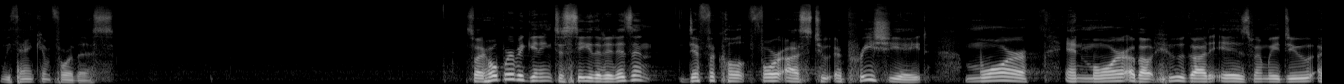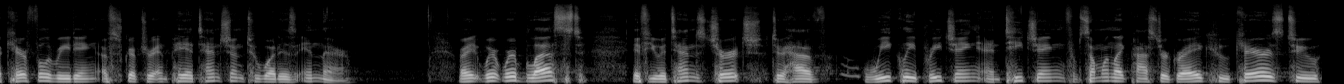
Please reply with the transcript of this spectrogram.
We thank him for this. So I hope we're beginning to see that it isn't difficult for us to appreciate more and more about who God is when we do a careful reading of Scripture and pay attention to what is in there right? We're, we're blessed if you attend church to have weekly preaching and teaching from someone like Pastor Greg who cares to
